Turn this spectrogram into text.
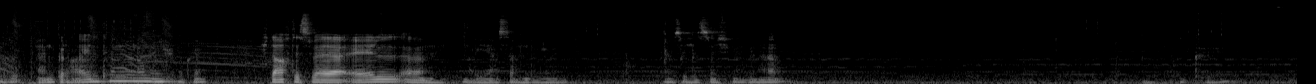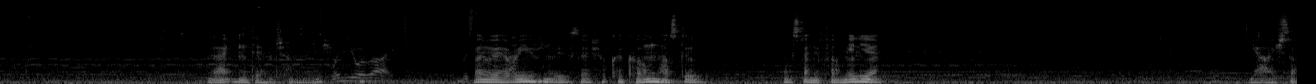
Also ein Greil kennen wir noch nicht, okay. Ich dachte, es wäre L, ähm, wie heißt der andere? Weiß ich jetzt nicht mehr genau. Okay. Lightning Damage haben wir nicht. Wenn wir arriven, wie ist der schon gekommen? Hast du... Wo ist deine Familie? Ja, ich sag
